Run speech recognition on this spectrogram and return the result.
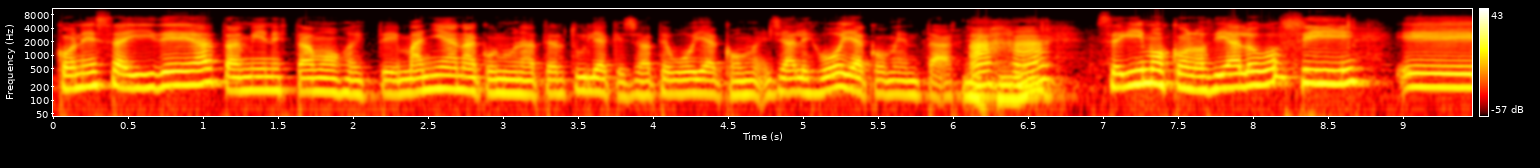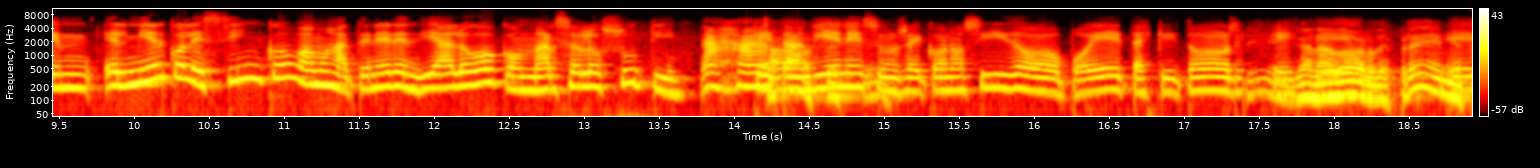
con esa idea también estamos este, mañana con una tertulia que ya te voy a com- ya les voy a comentar. Ajá. Seguimos con los diálogos. Sí. Eh, el miércoles 5 vamos a tener en diálogo con Marcelo Suti, Ajá. que Ah, también sí, es sí. un reconocido poeta, escritor. Sí, este, ganador de premios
